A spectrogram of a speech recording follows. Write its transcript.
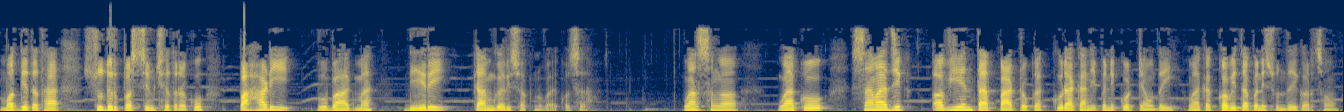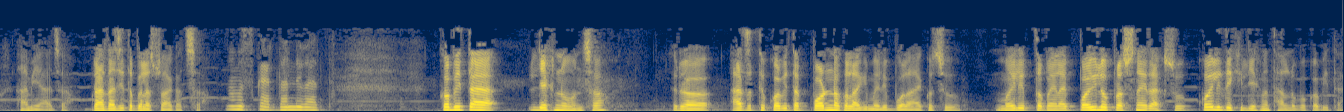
मध्य तथा सुदूरपश्चिम क्षेत्रको पहाडी भूभागमा धेरै काम गरिसक्नु भएको छ। उहाँसँग उहाँको सामाजिक अभियन्ता पाटोका कुराकानी पनि कोट्याउँदै उहाँका कविता पनि सुन्दै गर्छौँ हामी आज। राधाजी तपाईँलाई स्वागत छ। नमस्कार धन्यवाद। कविता लेख्नुहुन्छ र आज त्यो कविता पढ्नको लागि मैले बोलाएको छु। मैले तपाईँलाई पहिलो प्रश्नै राख्छु कहिलेदेखि लेख्न थाल्नुभयो कविता?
